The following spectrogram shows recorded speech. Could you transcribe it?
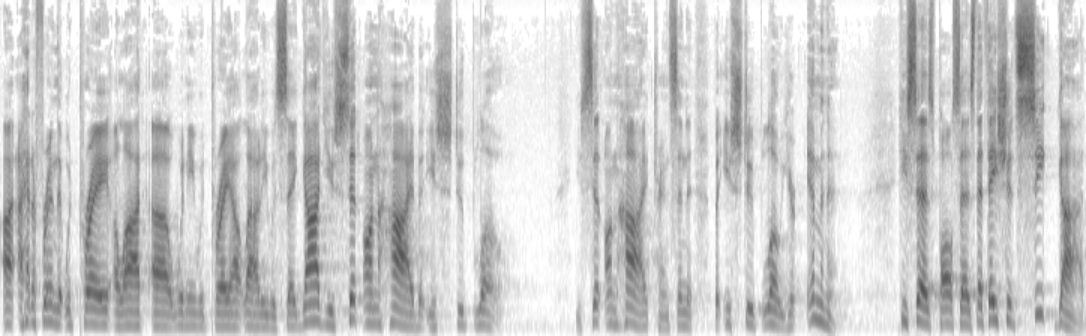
I, I had a friend that would pray a lot. Uh, when he would pray out loud, he would say, God, you sit on high, but you stoop low. You sit on high, transcendent, but you stoop low. You're immanent he says, Paul says, that they should seek God.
